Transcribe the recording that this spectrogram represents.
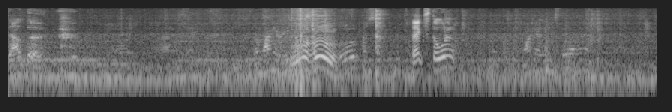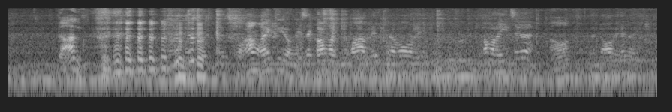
Den du. Woho! Väck stolen. Den. Den skulle ramme rigtigt, og hvis så kommer den bare lidt der over det. Kommer der en til det? Ja. Den når vi heller ikke.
